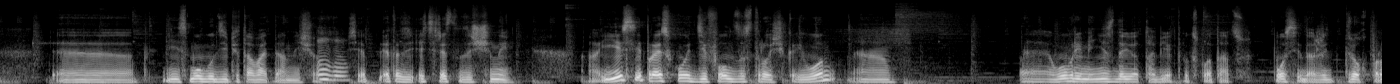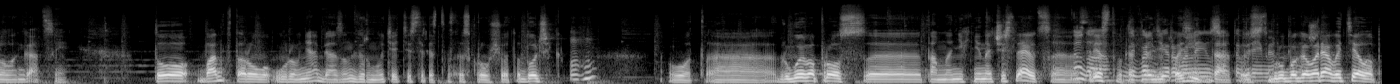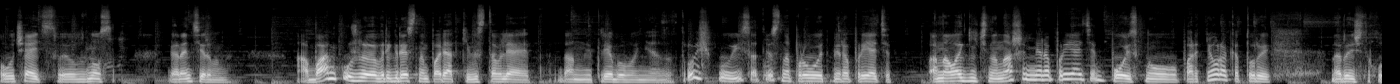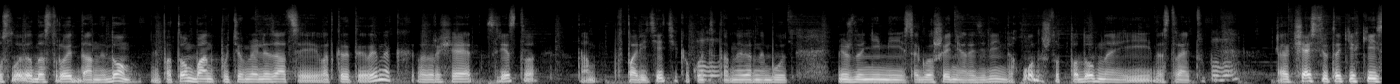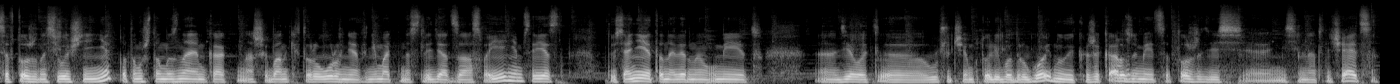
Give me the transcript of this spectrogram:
э, не смогут дебетовать данный счет. Угу. Все, это, эти средства защищены. А если происходит дефолт застройщика, и он э, э, вовремя не сдает объект в эксплуатацию, после даже трех пролонгаций, то банк второго уровня обязан вернуть эти средства с эскроу счета дольщика. Угу. Вот. А другой вопрос, э, там на них не начисляются ну средства, да, как на депозит. Да, то есть, грубо конечно. говоря, вы тело получаете своего взноса гарантированно. А банк уже в регрессном порядке выставляет данные требования застройщику и, соответственно, проводит мероприятие аналогично нашим мероприятиям, поиск нового партнера, который на рыночных условиях достроит данный дом. И потом банк путем реализации в открытый рынок возвращает средства там в паритете какой-то угу. там, наверное, будет между ними соглашение о разделении дохода, что-то подобное и достраивает. Угу. Э, к счастью, таких кейсов тоже на сегодняшний день нет, потому что мы знаем, как наши банки второго уровня внимательно следят за освоением средств. То есть они это, наверное, умеют э, делать э, лучше, чем кто-либо другой. Ну и КЖК, разумеется, тоже здесь не сильно отличается.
